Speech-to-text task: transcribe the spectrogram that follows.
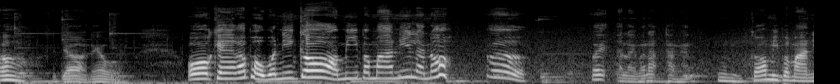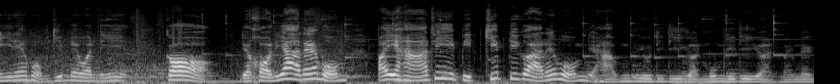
อ้อสุดยอดนะครับผมโอเคครับผมวันนี้ก็มีประมาณนี้แหละเนาะเออเฮ้ยอะไรวะนะทางนั้น อืมก็มีประมาณนี้นะครับผมคลิปในวันนี้ ก็เดี๋ยวขออนุญาตนะครับผม ไปหาที่ปิดคลิปดีกว่านะผม เดี๋ยวหาวิวดีๆก่อนมุมดีๆก่อนแป๊บนึง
